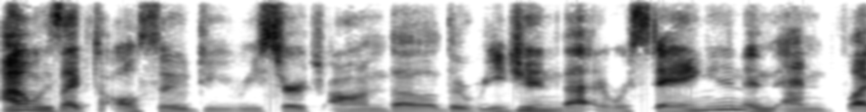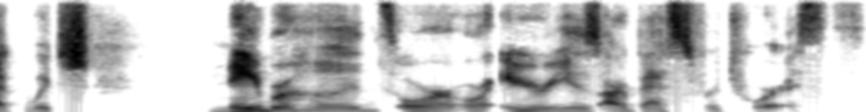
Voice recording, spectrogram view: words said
i always like to also do research on the the region that we're staying in and and like which neighborhoods or or areas are best for tourists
